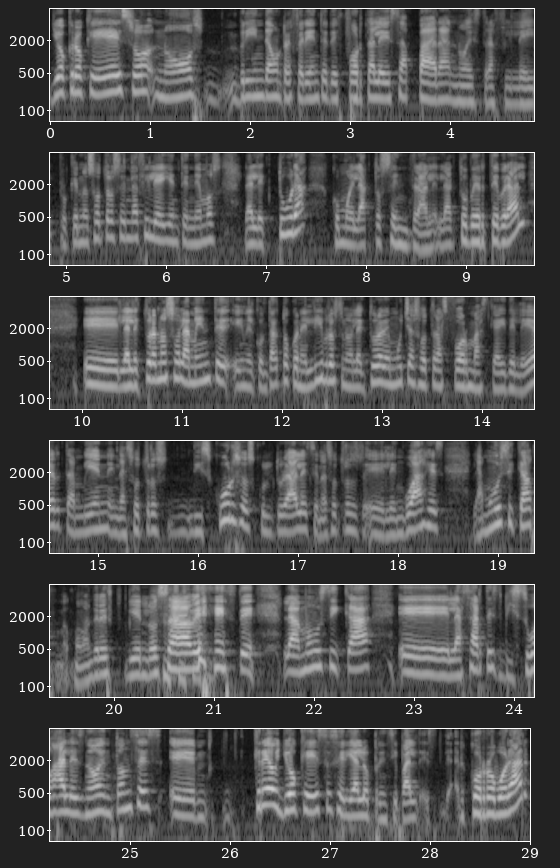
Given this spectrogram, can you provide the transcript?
Yo creo que eso nos brinda un referente de fortaleza para nuestra Filey, porque nosotros en la Filey entendemos la lectura como el acto central, el acto vertebral. Eh, la lectura no solamente en el contacto con el libro, sino la lectura de muchas otras formas que hay de leer, también en los otros discursos culturales, en los otros eh, lenguajes, la música, como Andrés bien lo sabe, este, la música, eh, las artes visuales, ¿no? Entonces, creo yo que eso sería lo principal, corroborar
